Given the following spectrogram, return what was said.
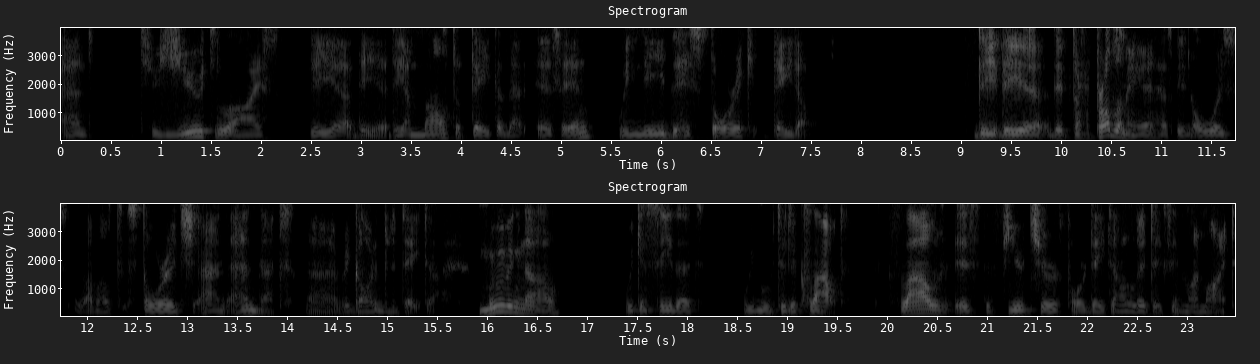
and to utilize the, uh, the, the amount of data that is in. We need the historic data the the, uh, the, the problem here has been always about storage and and that uh, regarding the data. Moving now, we can see that we move to the cloud. Cloud is the future for data analytics in my mind.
